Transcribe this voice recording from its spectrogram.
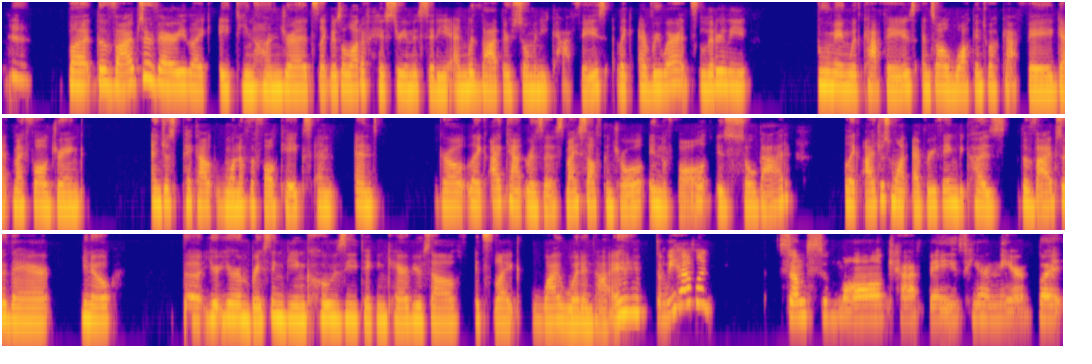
but the vibes are very like 1800s. Like there's a lot of history in the city and with that there's so many cafes like everywhere. It's literally booming with cafes. And so I'll walk into a cafe, get my fall drink, and just pick out one of the fall cakes. And and girl, like I can't resist. My self-control in the fall is so bad. Like I just want everything because the vibes are there, you know, the you're you're embracing being cozy, taking care of yourself. It's like, why wouldn't I? So we have like some small cafes here and there, but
